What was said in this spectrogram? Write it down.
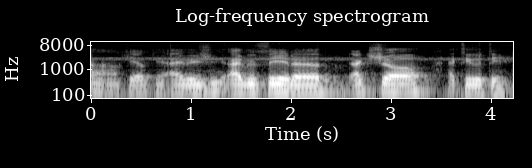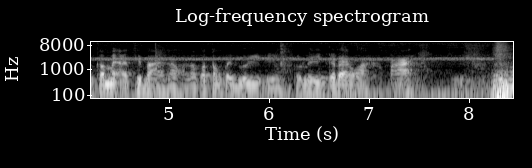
อ่าโอเค โอเค I will I will see the actual activity ก็ไม่อธิบายเรา เราก็ต้องไปลุยเองลุยเองก็ได้วะ ไปไ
